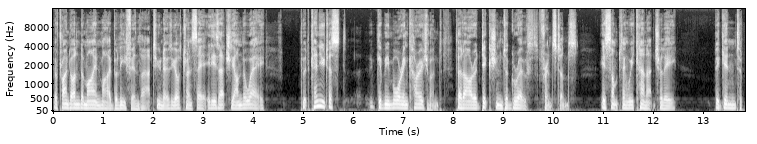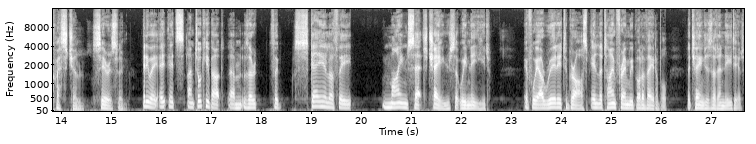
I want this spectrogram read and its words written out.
you're trying to undermine my belief in that. You know, you're trying to say it is actually underway. But can you just give me more encouragement that our addiction to growth, for instance, is something we can actually begin to question seriously? Anyway, it, it's I'm talking about um, the the scale of the mindset change that we need if we are really to grasp in the time frame we've got available the changes that are needed.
